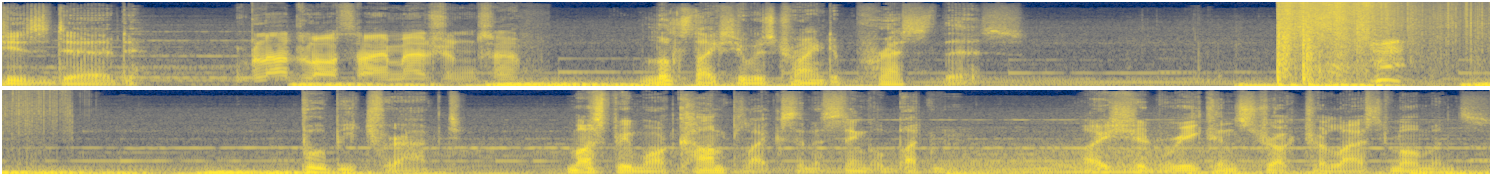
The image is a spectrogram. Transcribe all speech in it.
She's dead. Blood loss, I imagine, sir. Looks like she was trying to press this. Booby-trapped. Must be more complex than a single button. I should reconstruct her last moments.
